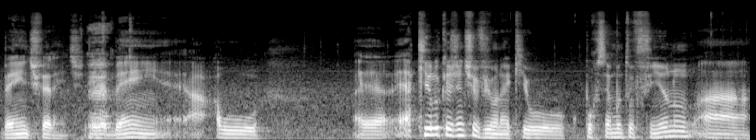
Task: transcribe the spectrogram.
bem diferente. É. Ele é bem. É, o, é, é, aquilo que a gente viu, né? Que o, por ser muito fino, a,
